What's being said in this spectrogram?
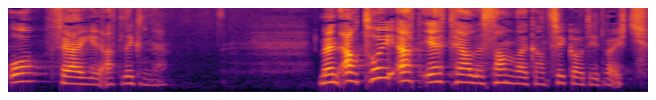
og fægir at ligne. Men av tog at jeg taler sannleikan trygg av tid meg ikke.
